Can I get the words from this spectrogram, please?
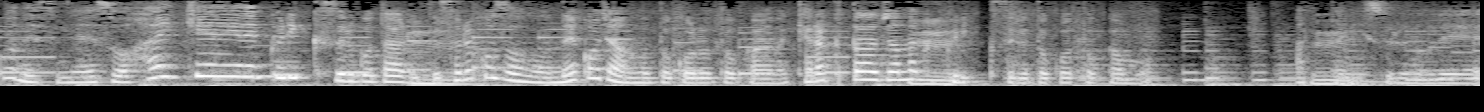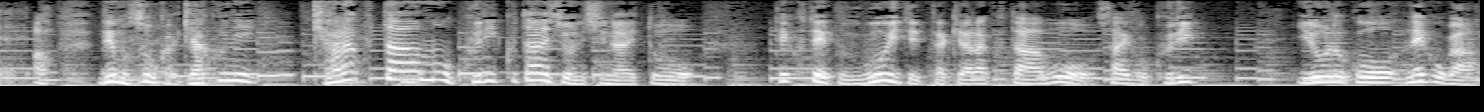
そうですね、そう、背景でクリックすることあるって、うんそれこそその猫ちゃんのところとか、キャラクターじゃなくクリックするところとかもあったりするので、あ、でもそうか、逆に、キャラクターもクリック対象にしないと、テクテク動いていったキャラクターを最後クリッいろいろこう、猫が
